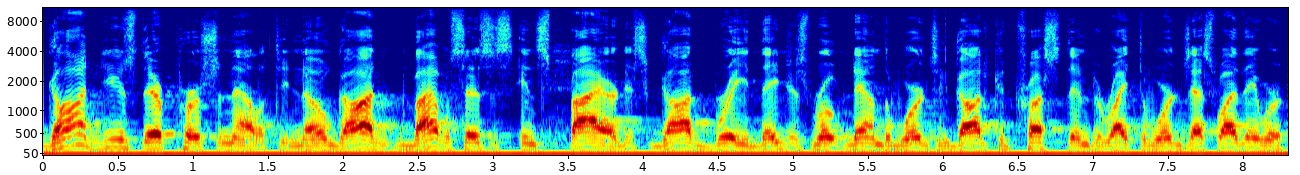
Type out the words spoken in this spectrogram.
God used their personality. No, God, the Bible says it's inspired, it's God breathed. They just wrote down the words, and God could trust them to write the words. That's why they were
